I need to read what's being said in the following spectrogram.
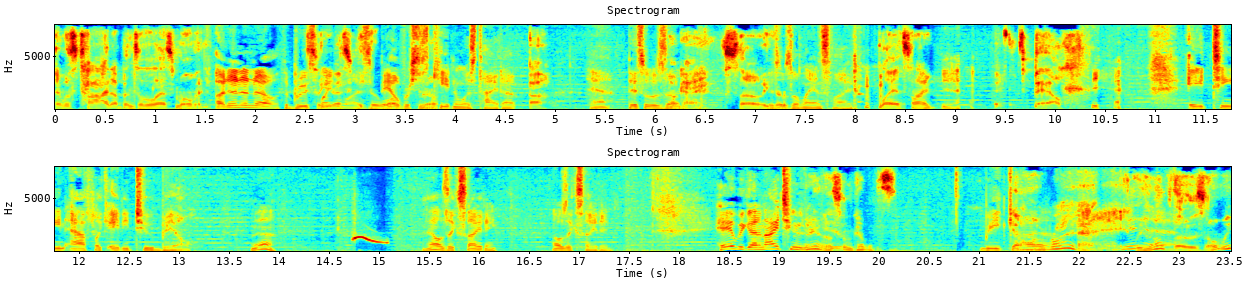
It was tied up until the last moment. Oh no no no. The Bruce So Wayne was. Bale versus No. Keaton was tied up. Oh, Yeah. This was a okay. So this was a landslide. landslide. yeah. It's Bale. Yeah, 18 Affleck, 82 Bale. Yeah. That was exciting. I was excited. Hey, we got an iTunes Yeah, review. some good. We got All right. We love those, don't we?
